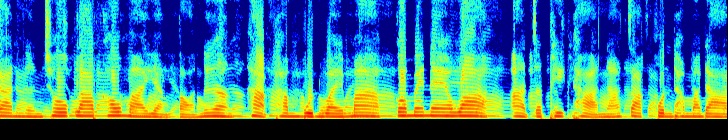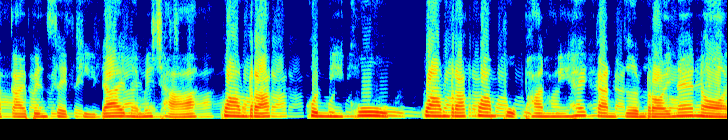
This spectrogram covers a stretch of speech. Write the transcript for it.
การเงินโชคลาภเข้ามาอย่างต่อเนื่อง หากทำบุญไว้มาก ก็ไม่แน่ว่าอาจจะพลิกฐานะจากคนธรรมดากลายเป็นเศรษฐีได้ในไม่ช้า ความรัก คนมีคู่ ความรักความผูกพันมีให้กันเกินร้อยแน่นอน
